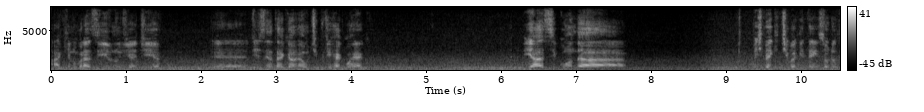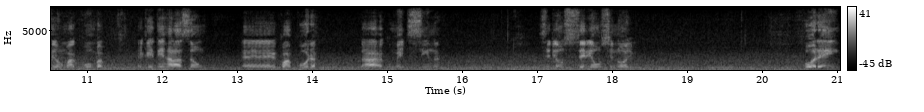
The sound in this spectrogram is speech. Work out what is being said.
aqui no Brasil no dia a dia. É, dizem até que é um tipo de reco-reco. E a segunda perspectiva que tem sobre o termo macumba é que ele tem relação é, com a cura, tá? com medicina seria um, seria um sinônimo. Porém,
